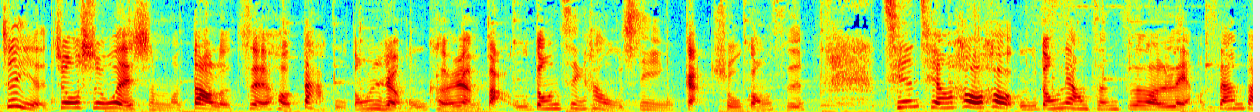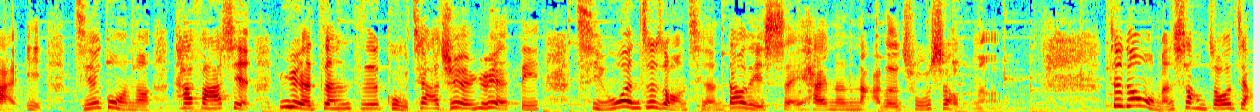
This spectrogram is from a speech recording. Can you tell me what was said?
这也就是为什么到了最后，大股东忍无可忍，把吴东进和吴欣盈赶出公司。前前后后，吴东亮增资了两三百亿，结果呢，他发现越增资股价却越低，请问这种钱到底谁还能拿得出手呢？这跟我们上周讲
